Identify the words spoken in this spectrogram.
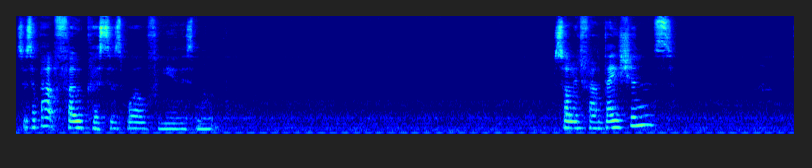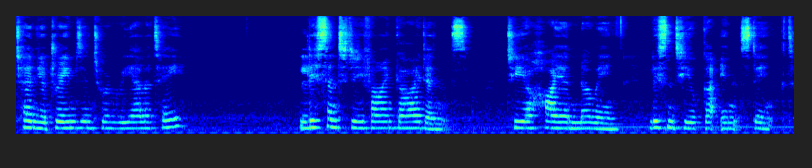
So it's about focus as well for you this month. Solid foundations. Turn your dreams into a reality. Listen to divine guidance, to your higher knowing. Listen to your gut instinct.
